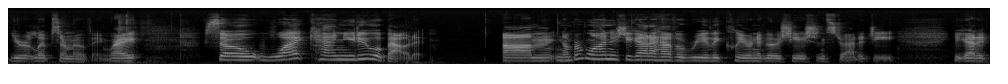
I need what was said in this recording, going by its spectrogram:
your lips are moving right so, what can you do about it? Um, number one is you got to have a really clear negotiation strategy. You got to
